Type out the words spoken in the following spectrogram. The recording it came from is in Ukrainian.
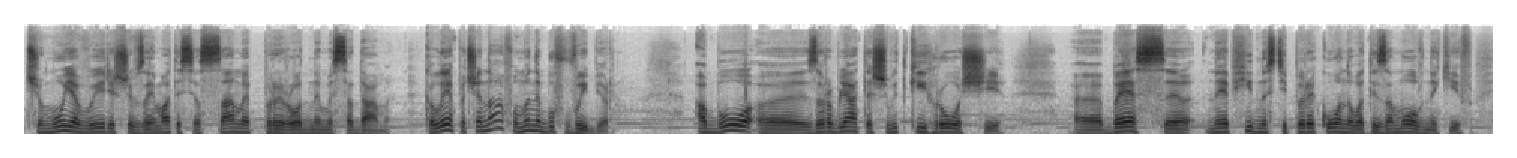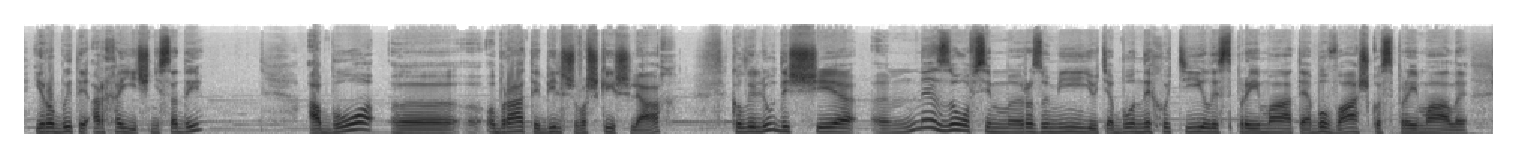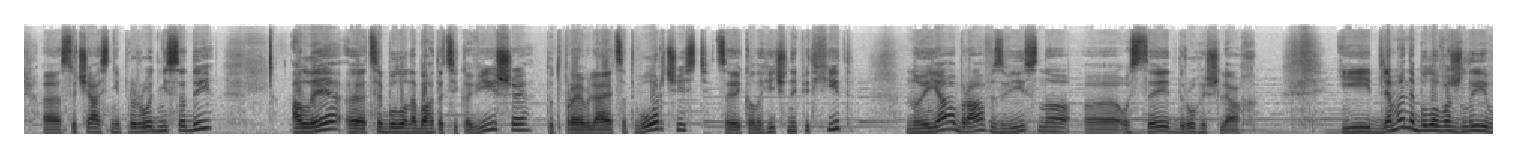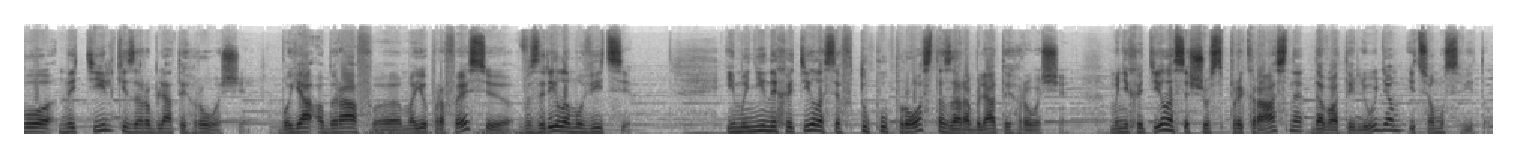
Чому я вирішив займатися саме природними садами? Коли я починав, у мене був вибір: або е, заробляти швидкі гроші е, без е, необхідності переконувати замовників і робити архаїчні сади, або е, обрати більш важкий шлях. Коли люди ще е, не зовсім розуміють або не хотіли сприймати, або важко сприймали е, сучасні природні сади, але е, це було набагато цікавіше. Тут проявляється творчість, це екологічний підхід. Ну і я обрав, звісно, е, ось цей другий шлях. І для мене було важливо не тільки заробляти гроші, бо я обирав мою професію в зрілому віці. І мені не хотілося в тупу просто заробляти гроші. Мені хотілося щось прекрасне давати людям і цьому світу.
